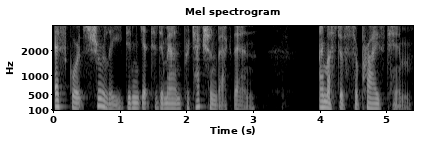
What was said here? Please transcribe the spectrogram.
escorts surely didn't get to demand protection back then. I must have surprised him.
